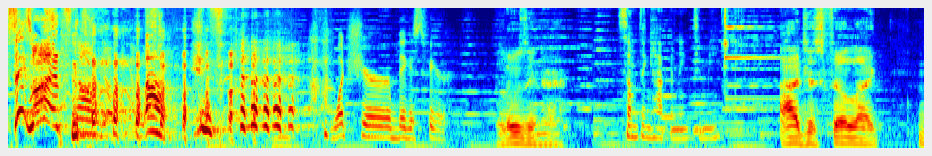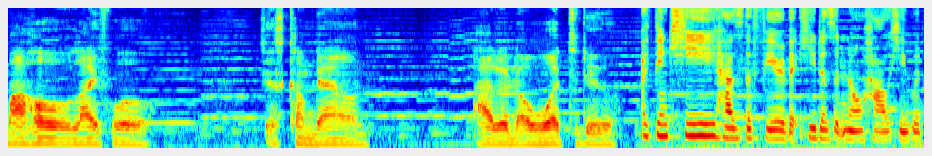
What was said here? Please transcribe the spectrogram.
Six months! No, I'm joking. Ah. What's your biggest fear? Losing her. Something happening to me. I just feel like my whole life will just come down. I don't know what to do. I think he has the fear that he doesn't know how he would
